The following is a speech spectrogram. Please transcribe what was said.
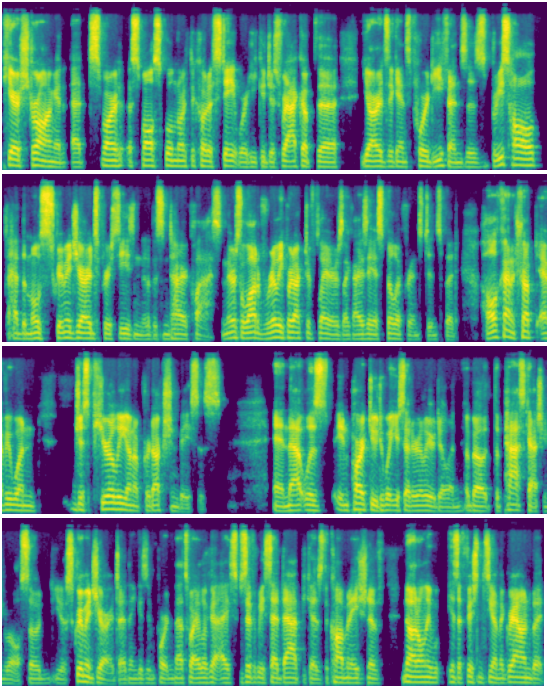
Pierre Strong at, at smart, a small school North Dakota State, where he could just rack up the yards against poor defenses. Breece Hall had the most scrimmage yards per season of this entire class. And there's a lot of really productive players like Isaiah Spiller, for instance, but Hall kind of trumped everyone just purely on a production basis. And that was in part due to what you said earlier, Dylan, about the pass catching role. So, you know, scrimmage yards, I think is important. That's why I look at, I specifically said that because the combination of not only his efficiency on the ground, but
